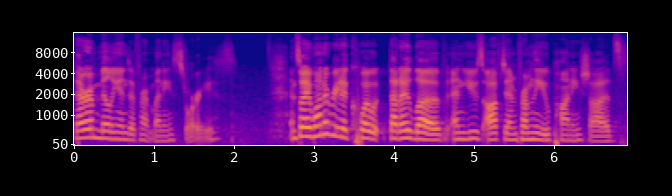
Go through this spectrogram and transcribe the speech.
There are a million different money stories. And so I want to read a quote that I love and use often from the Upanishads.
